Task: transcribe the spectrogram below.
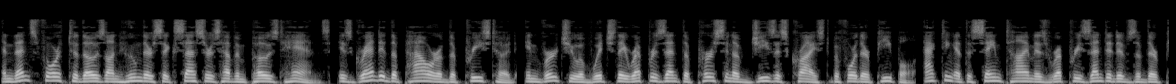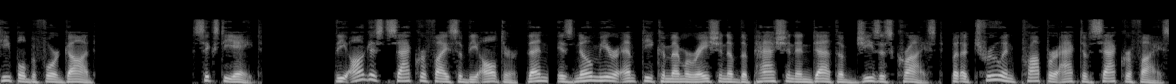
and thenceforth to those on whom their successors have imposed hands, is granted the power of the priesthood, in virtue of which they represent the person of Jesus Christ before their people, acting at the same time as representatives of their people before God. 68. The august sacrifice of the altar, then, is no mere empty commemoration of the passion and death of Jesus Christ, but a true and proper act of sacrifice,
